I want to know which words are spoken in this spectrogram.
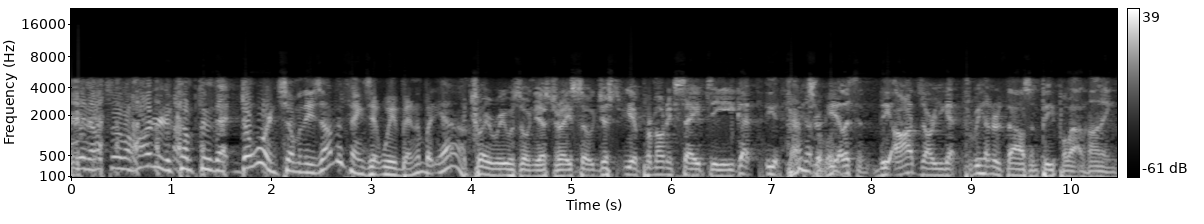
you know, it's a little harder to come through that door and some of these other things that we've been in. But yeah, Trey Reed was on yesterday, so just you know, promoting safety. You got you, 300 Absolutely. yeah, listen. The odds are you got three hundred thousand people out hunting.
